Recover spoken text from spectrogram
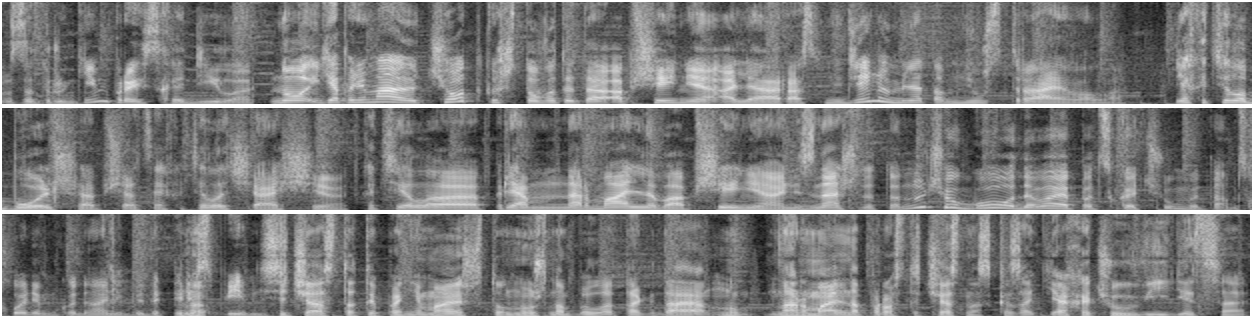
за другим происходило. Но я понимаю четко, что вот это общение а раз в неделю меня там не устраивало. Я хотела больше общаться, я хотела чаще, хотела прям нормального общения, а не знаешь, что это, ну чё, го, давай я подскочу, мы там сходим куда-нибудь, да переспим. Сейчас-то ты понимаешь, что нужно было тогда, ну, нормально просто честно сказать, я хочу увидеться,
